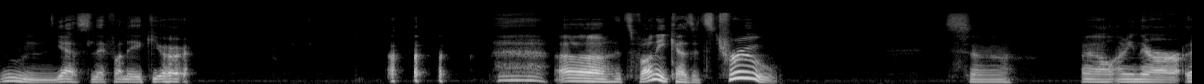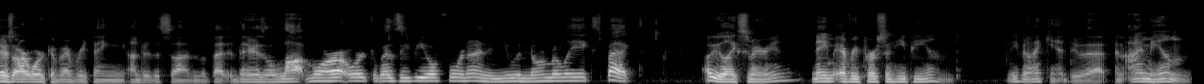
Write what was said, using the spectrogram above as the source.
Hmm, yes, le funny cure. uh, it's funny because it's true. So, well, I mean, there are there's artwork of everything under the sun, but that there's a lot more artwork of SCP-049 than you would normally expect. Oh, you like Sumerian? Name every person he PM'd. Even I can't do that, and I'm him.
